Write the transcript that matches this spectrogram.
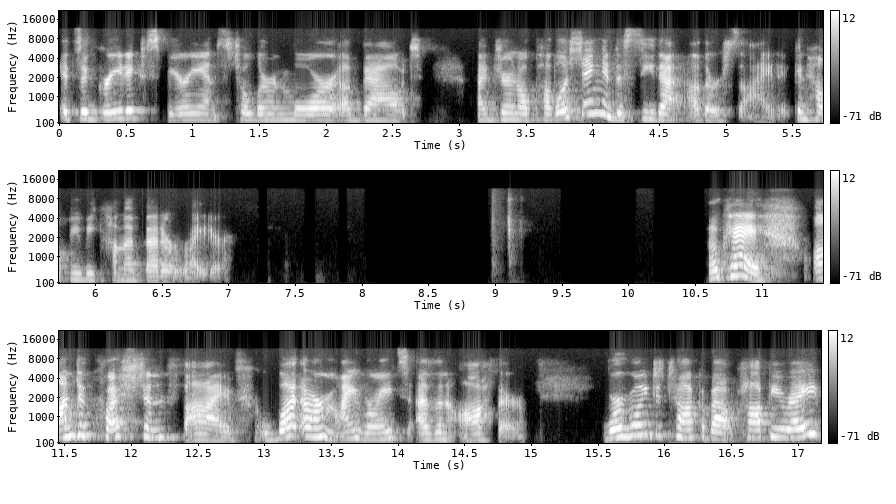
It's a great experience to learn more about a journal publishing and to see that other side. It can help you become a better writer. Okay, on to question five. What are my rights as an author? We're going to talk about copyright,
